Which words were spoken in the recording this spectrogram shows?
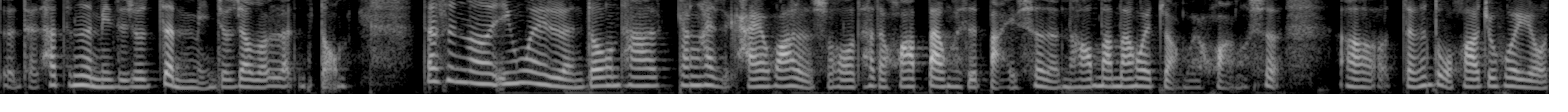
对对，它真正的名字就是正名，就叫做冷冬。但是呢，因为冷冬它刚开始开花的时候，它的花瓣会是白色的，然后慢慢会转为黄色。呃，整朵花就会有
